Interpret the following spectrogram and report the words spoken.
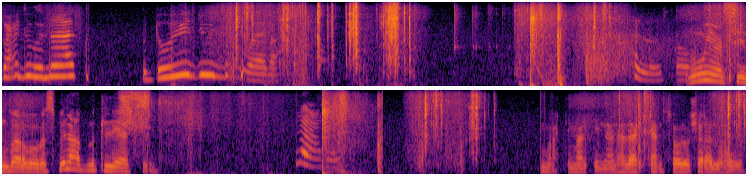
بعده ناس بده يجي طب مو ياسين بابا بس بيلعب مثل ياسين ما عليك ما احتمال لأن هذاك كان سولو شاله هو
